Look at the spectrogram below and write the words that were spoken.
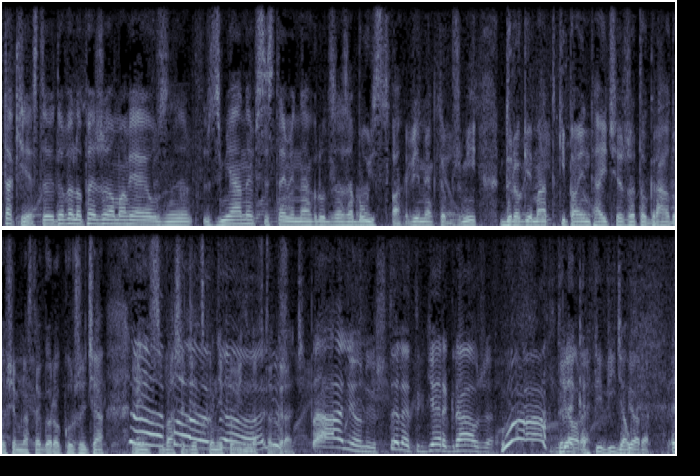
Tak jest. Deweloperzy omawiają z, zmiany w systemie nagród za zabójstwa. Wiem jak to brzmi. Drogie matki, pamiętajcie, że to gra od 18 roku życia, więc A, wasze dziecko nie pa, powinno w to już, grać. Panie, on już tyle tych gier grał, że... Tyle Biorę, krwi widział. biorę. E,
